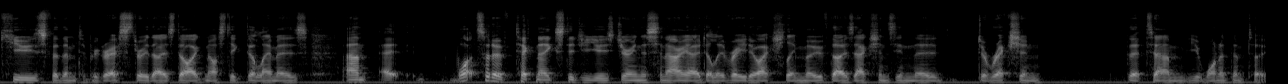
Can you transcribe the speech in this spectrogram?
cues for them to progress through those diagnostic dilemmas. Um, uh, what sort of techniques did you use during the scenario delivery to actually move those actions in the direction that um, you wanted them to?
